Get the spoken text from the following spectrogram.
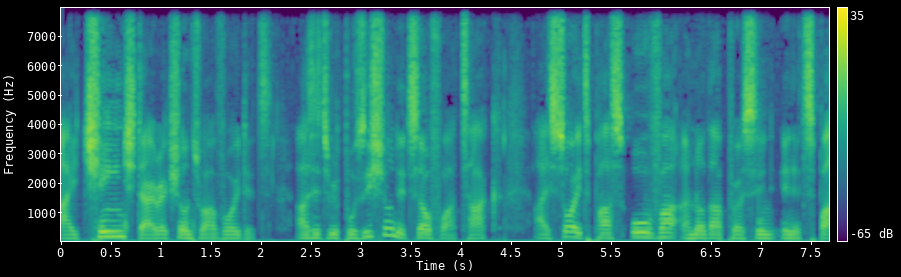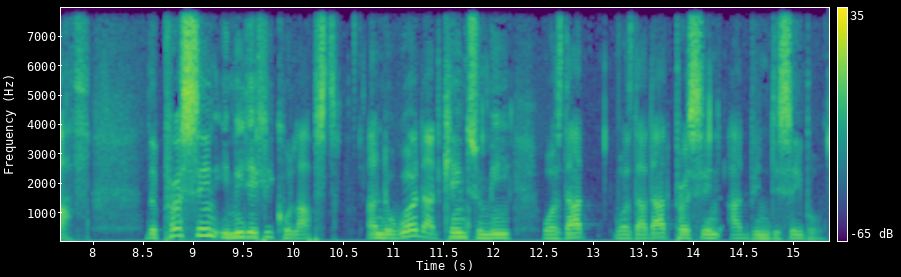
I changed direction to avoid it. As it repositioned itself for attack, I saw it pass over another person in its path. The person immediately collapsed, and the word that came to me was that was that that person had been disabled.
